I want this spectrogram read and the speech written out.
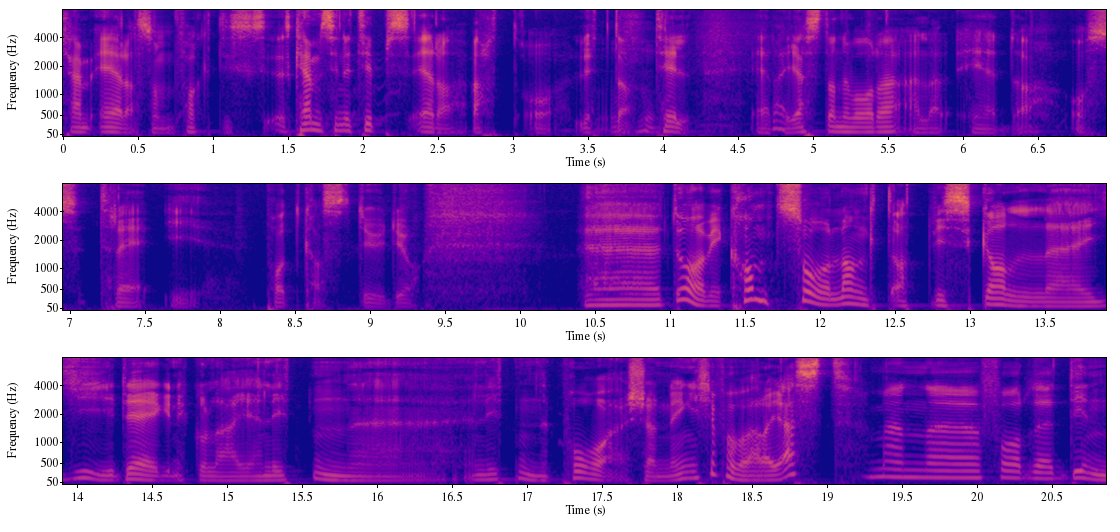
hvem er det som faktisk Hvem sine tips er det verdt å lytte til? Er det gjestene våre, eller er det oss tre i podkaststudio? Eh, da har vi kommet så langt at vi skal eh, gi deg, Nikolai, en liten, eh, en liten påskjønning. Ikke for å være gjest, men eh, for eh, din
